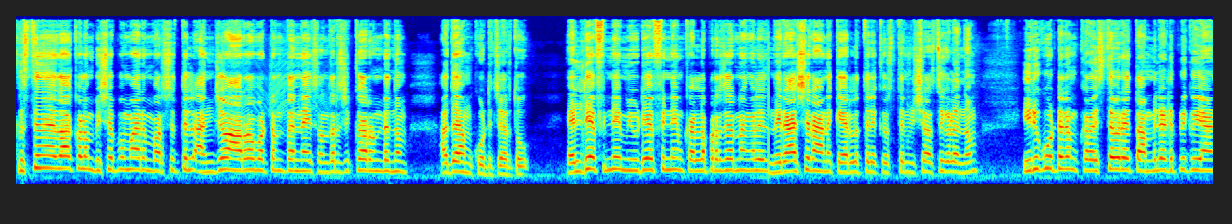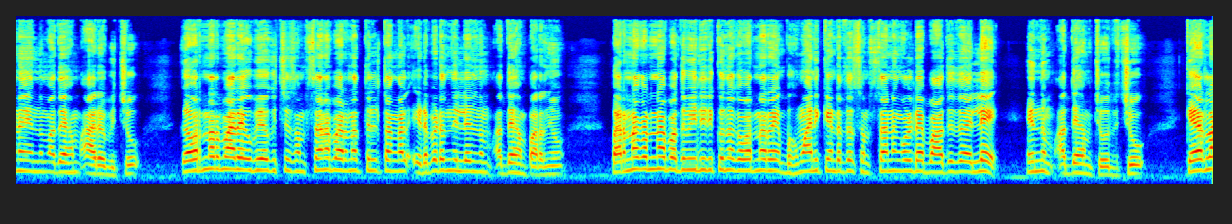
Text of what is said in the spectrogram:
ക്രിസ്ത്യൻ നേതാക്കളും ബിഷപ്പുമാരും വർഷത്തിൽ അഞ്ചോ ആറോ വട്ടം തന്നെ സന്ദർശിക്കാറുണ്ടെന്നും അദ്ദേഹം കൂട്ടിച്ചേർത്തു. എൽ ഡി എഫിന്റെയും യു ഡി എഫിന്റെയും കള്ളപ്രചരണങ്ങളിൽ നിരാശരാണ് കേരളത്തിലെ ക്രിസ്ത്യൻ വിശ്വാസികളെന്നും ഇരുകൂട്ടരും ക്രൈസ്തവരെ തമ്മിലടിപ്പിക്കുകയാണ് എന്നും അദ്ദേഹം ആരോപിച്ചു. ഗവർണർമാരെ ഉപയോഗിച്ച് സംസ്ഥാന ഭരണത്തിൽ തങ്ങൾ ഇടപെടുന്നില്ലെന്നും അദ്ദേഹം പറഞ്ഞു. ഭരണഘടനാ പദവിയിലിരിക്കുന്ന ഗവർണറെ ബഹുമാനിക്കേണ്ടത് സംസ്ഥാനങ്ങളുടെ ബാധ്യതയല്ലേ എന്നും അദ്ദേഹം ചോദിച്ചു. കേരള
